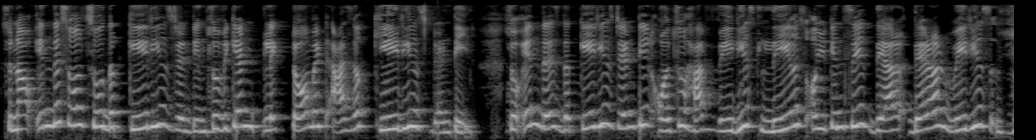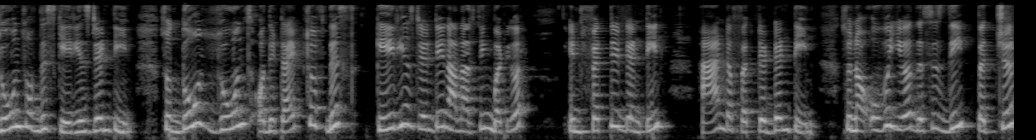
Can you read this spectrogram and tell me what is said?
So now in this also the carious dentin. So we can like term it as a carious dentin. So in this the carious dentin also have various layers or you can say there are, there are various zones of this carious dentin. So those zones or the types of this carious dentin are nothing but your infected dentin and affected dentin. So now over here this is the picture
